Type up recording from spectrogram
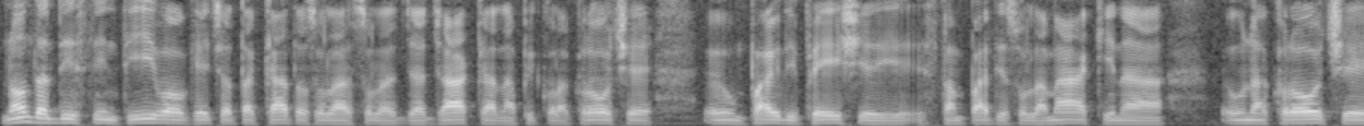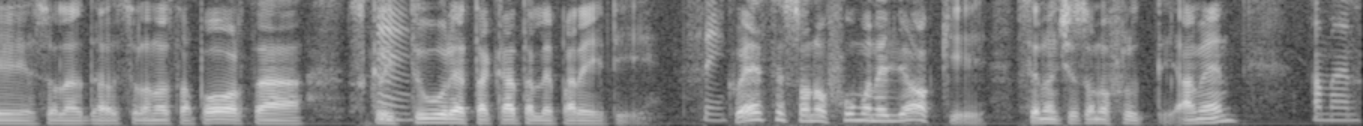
non dal distintivo che ci ha attaccato sulla, sulla gia- giacca, una piccola croce, eh, un paio di pesci stampati sulla macchina, una croce sulla, sulla nostra porta, scritture attaccate alle pareti. Sì. Queste sono fumo negli occhi se non ci sono frutti. Amen? Amen.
